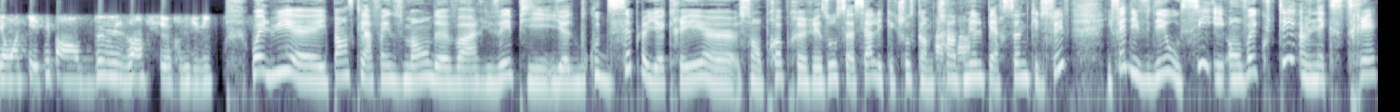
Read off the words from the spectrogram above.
Ils ont enquêté pendant deux ans sur lui. Oui, lui, euh, il pense que la fin du monde euh, va arriver, puis il y a beaucoup de disciples. Il a créé euh, son propre réseau social et quelque chose comme 30 000 uh-huh. personnes qui le suivent. Il fait des vidéos aussi, et on va écouter un extrait,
